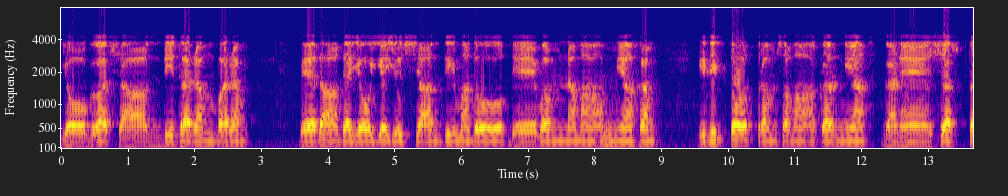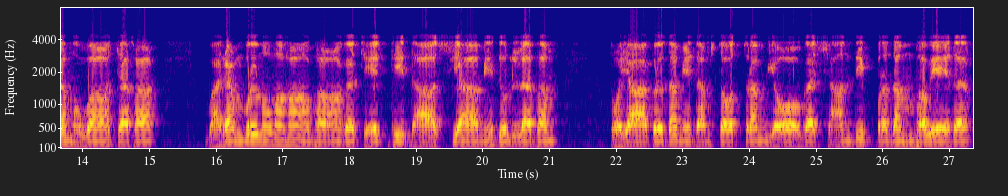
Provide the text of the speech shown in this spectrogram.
योगशान्तिधरं परं वेदादयो ययुशान्तिमदो देवं नमाम्यहम्। इति स्तोत्रं समाकर्ण्य गणेशस्तमुवाचः वरं वृणुमहाभागचेद्धि दास्यामि दुर्लभम्। त्वया कृतमिदं स्तोत्रं योगशान्तिप्रदं भवेद।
